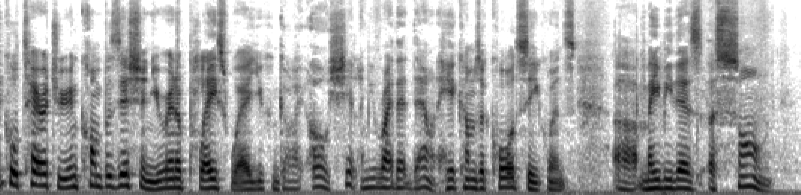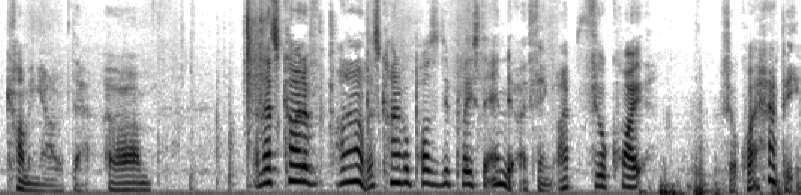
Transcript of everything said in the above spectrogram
Musical territory, in composition, you're in a place where you can go like, oh shit, let me write that down. Here comes a chord sequence. Uh, maybe there's a song coming out of that. Um, and that's kind of I don't know. That's kind of a positive place to end it. I think I feel quite feel quite happy.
